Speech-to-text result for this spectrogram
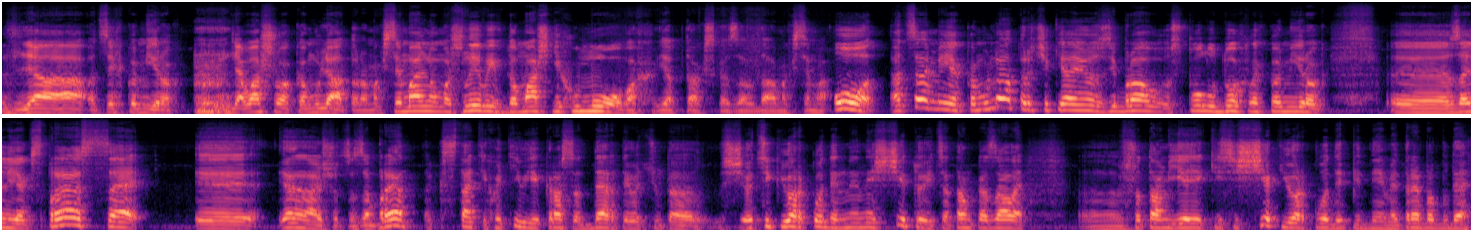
Для оцих комірок, для вашого акумулятора. Максимально можливий в домашніх умовах, я б так сказав. Да, максимально. От, а це мій акумуляторчик, я його зібрав з полудохлих комірок е, з AliExpress. Це Е, я не знаю, що це за бренд. Кстати, хотів якраз одерти оцю та оці QR-коди не, не щитуються. Там казали, е, що там є якісь іще QR-коди під ними. Треба буде,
